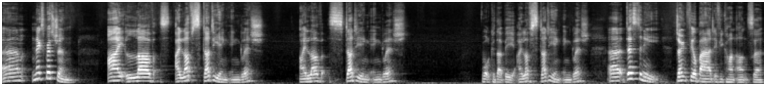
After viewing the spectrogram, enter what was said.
Um, next question. I love I love studying English. I love studying English. What could that be? I love studying English. Uh, Destiny, don't feel bad if you can't answer.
